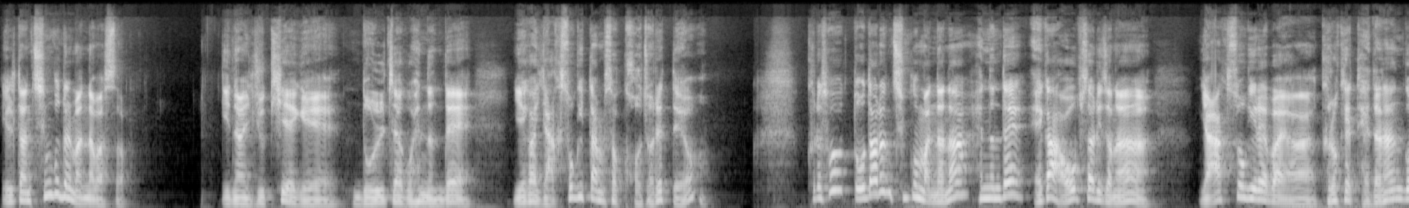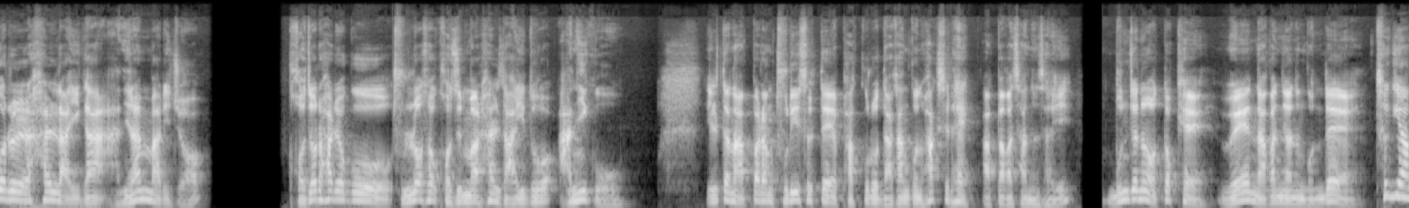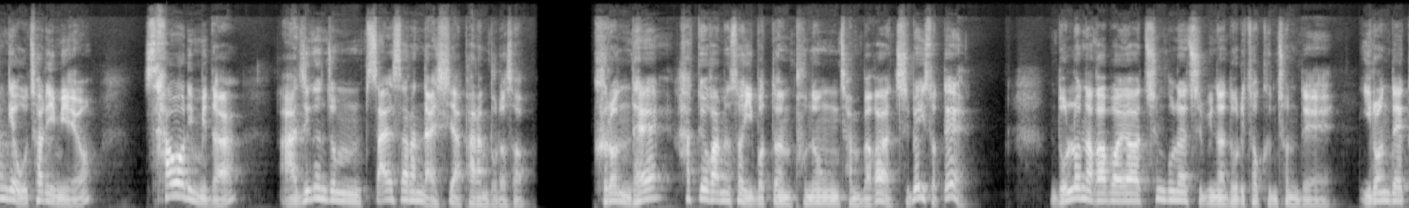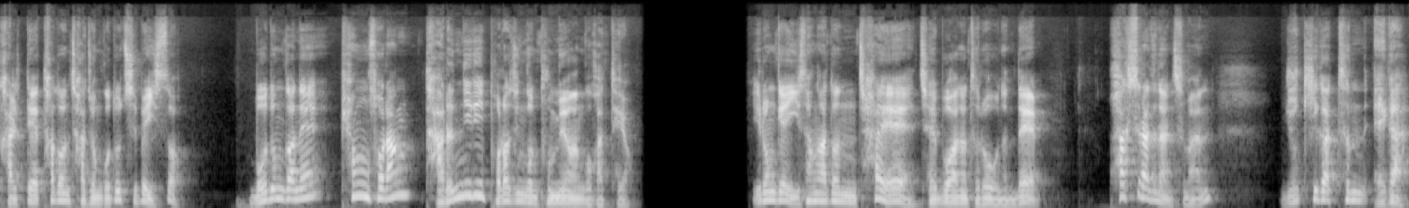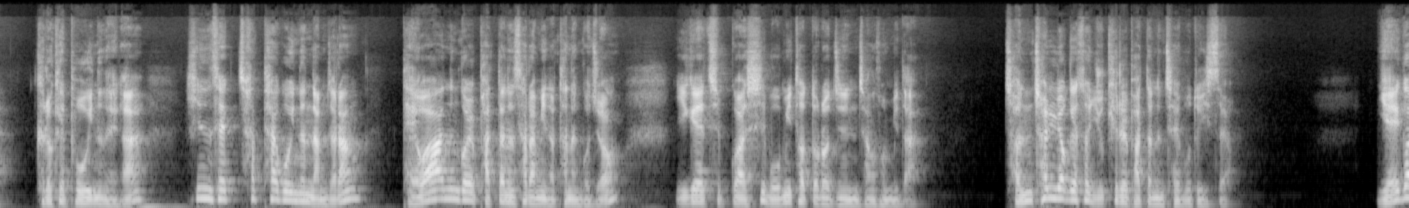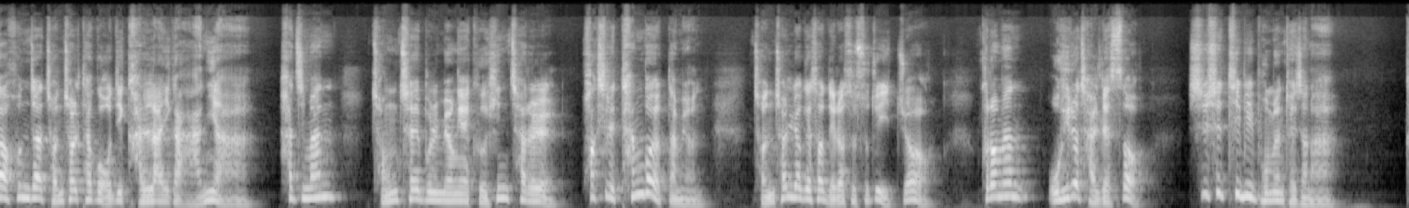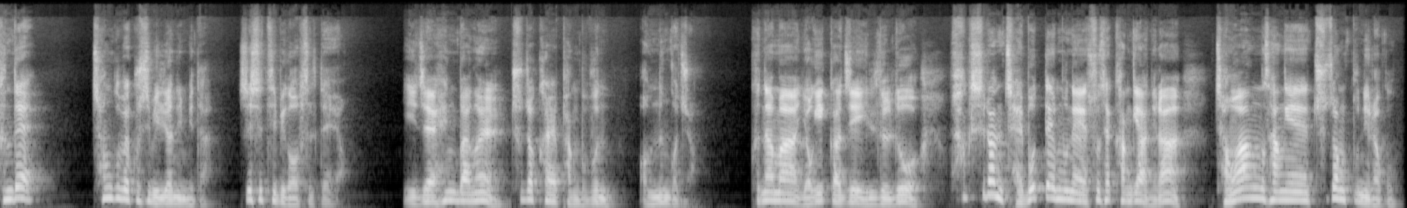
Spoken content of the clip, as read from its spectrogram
일단 친구들 만나봤어. 이날 유키에게 놀자고 했는데 얘가 약속 있다면서 거절했대요. 그래서 또 다른 친구 만나나 했는데 애가 9살이잖아. 약속이래봐야 그렇게 대단한 거를 할 나이가 아니란 말이죠. 거절하려고 둘러서 거짓말 할 나이도 아니고 일단 아빠랑 둘이 있을 때 밖으로 나간 건 확실해. 아빠가 자는 사이. 문제는 어떻게 왜 나갔냐는 건데 특이한 게 옷차림이에요. 4월입니다. 아직은 좀 쌀쌀한 날씨야 바람 불어서. 그런데 학교 가면서 입었던 분홍 잠바가 집에 있었대. 놀러 나가봐야 친구네 집이나 놀이터 근처인데 이런데 갈 때 타던 자전거도 집에 있어. 뭐든 간에 평소랑 다른 일이 벌어진 건 분명한 것 같아요. 이런 게 이상하던 차에 제보 하나 들어오는데 확실하진 않지만 유키 같은 애가 그렇게 보이는 애가 흰색 차 타고 있는 남자랑 대화하는 걸 봤다는 사람이 나타난 거죠. 이게 집과 15m 떨어진 장소입니다. 전철역에서 유키를 봤다는 제보도 있어요. 얘가 혼자 전철 타고 어디 갈 나이가 아니야. 하지만 정체불명의 그 흰 차를 확실히 탄 거였다면 전철역에서 내렸을 수도 있죠. 그러면 오히려 잘 됐어. CCTV 보면 되잖아. 근데 1991년입니다. CCTV가 없을 때예요. 이제 행방을 추적할 방법은 없는 거죠. 그나마 여기까지의 일들도 확실한 제보 때문에 수색한 게 아니라 정황상의 추정뿐이라고.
